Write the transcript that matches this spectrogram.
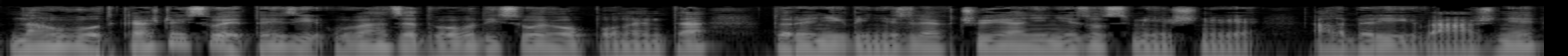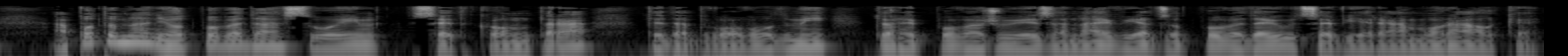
Na úvod každej svojej tézy uvádza dôvody svojho oponenta, ktoré nikdy nezľahčuje ani nezosmiešňuje, ale berie ich vážne a potom na ne odpovedá svojim set kontra, teda dôvodmi, ktoré považuje za najviac odpovedajúce viere a morálke.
